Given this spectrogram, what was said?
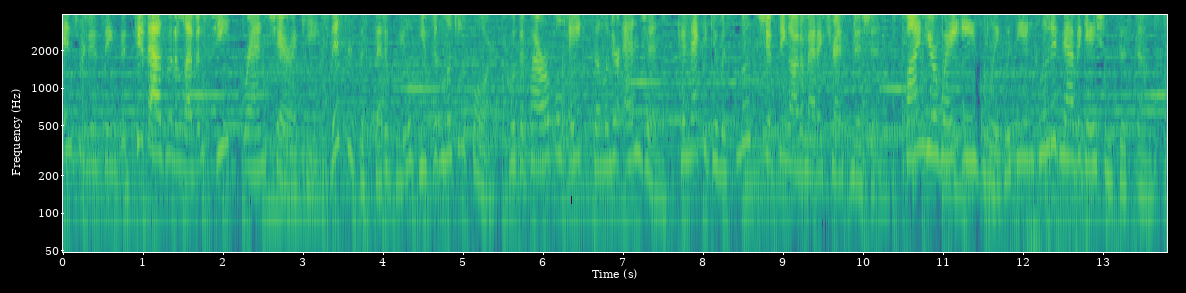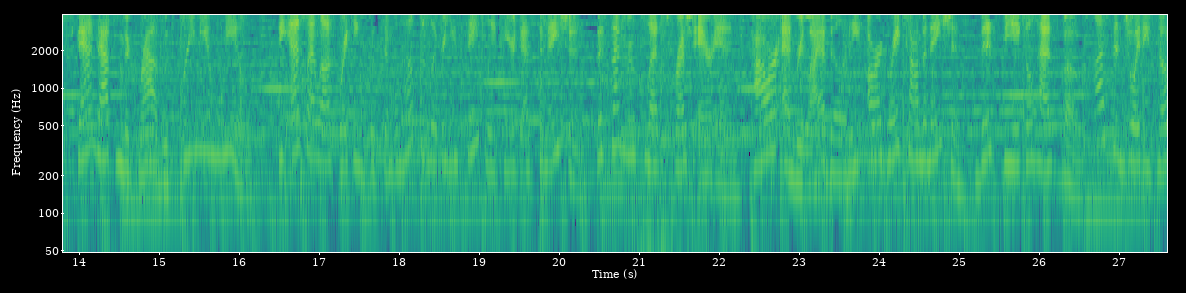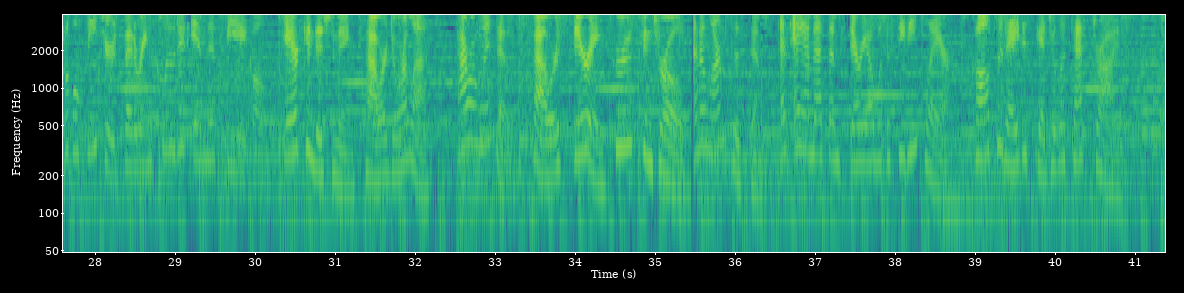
Introducing the 2011 Jeep Grand Cherokee. This is the set of wheels you've been looking for with a powerful eight-cylinder engine connected to a smooth shifting automatic transmission. Find your way easily with the included navigation system. Stand out from the crowd with premium wheels. The anti-lock braking system will help deliver you safely to your destination. The sunroof lets fresh air in. Power and reliability are a great combination. This vehicle has both. Plus, enjoy these notable features that are included in this vehicle. Air conditioning, power door locks, power windows, power steering, cruise control, an alarm system, an AM FM stereo with a CD player. Call today to schedule a test drive.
